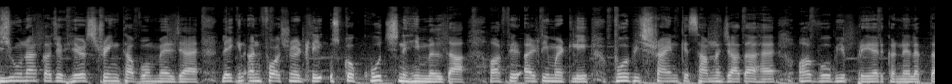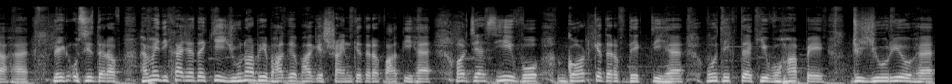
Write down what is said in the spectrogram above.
यूना का जो हेयर स्ट्रिंग था वो मिल जाए। लेकिन अनफॉर्चुनेटली उसको कुछ नहीं मिलता और फिर अल्टीमेटली वो भी श्राइन के सामने जाता है और वो भी प्रेयर करने लगता है। लेकिन उसी तरफ़ हमें दिखाया जाता है कि यूना भी भागे भागे श्राइन की तरफ़ आती है और जैसे ही वो गॉड की तरफ़ देखती है, वो देखता है कि वहाँ पे जो यूरियो है,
